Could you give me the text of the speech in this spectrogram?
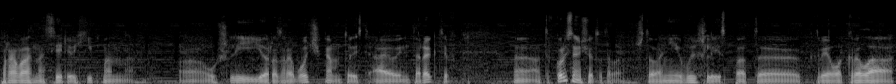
права на серию Хитман э, ушли ее разработчикам, то есть IO Interactive. А ты в курсе насчет этого? Что они вышли из-под э, крыла крыла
